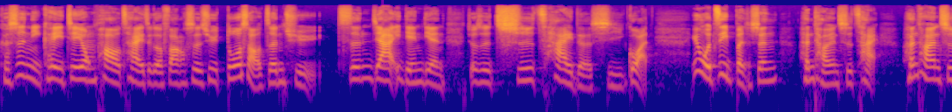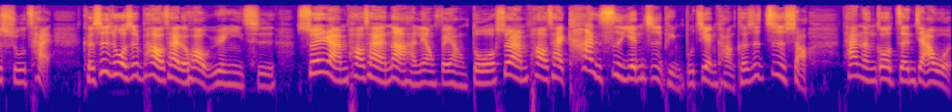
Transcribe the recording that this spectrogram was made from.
可是你可以借用泡菜这个方式去多少争取增加一点点，就是吃菜的习惯。因为我自己本身很讨厌吃菜。很讨厌吃蔬菜，可是如果是泡菜的话，我愿意吃。虽然泡菜的钠含量非常多，虽然泡菜看似腌制品不健康，可是至少它能够增加我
